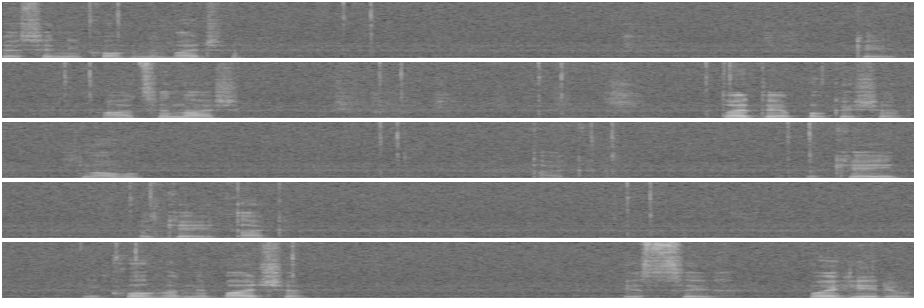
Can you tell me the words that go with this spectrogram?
Щось я нікого не бачу. Окей. А, це наші. Давайте я поки що знову. Так. Окей. Окей, так. Нікого не бачу. Із цих вагірів.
